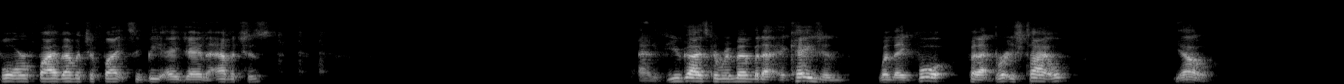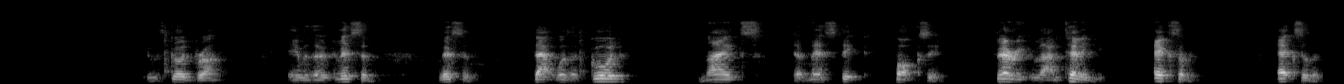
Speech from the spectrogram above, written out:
Four or five amateur fights. He beat AJ and the amateurs. And if you guys can remember that occasion when they fought for that British title, yo, it was good, bro. It was a listen, listen. that was a good night's domestic boxing. Very, I'm telling you, excellent, excellent.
